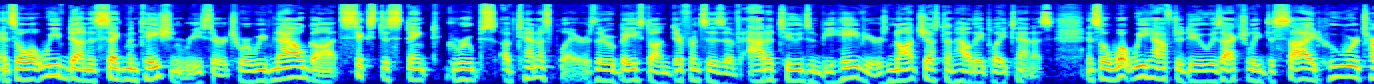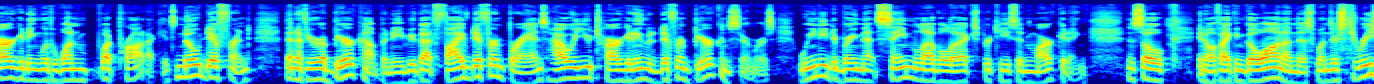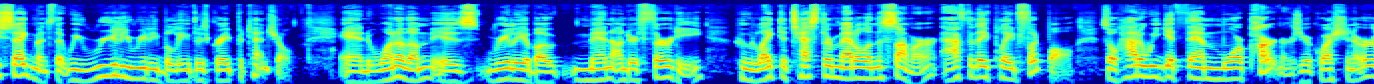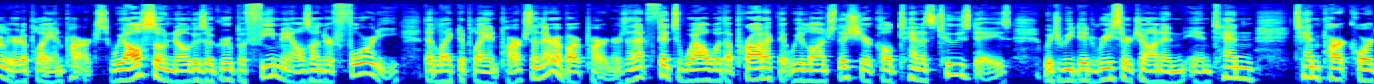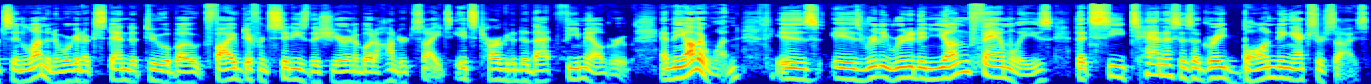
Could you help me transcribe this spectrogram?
And so what we've done is segmentation research, where we've now got six distinct groups of tennis players that are based on differences of attitudes and behaviors, not just on how they play tennis. And so what we have to do is actually decide who we're targeting with one what product. It's no different than if you're a beer company. If you've got five different brands, how are you targeting the different beer consumers? We need to bring that same level of expertise in marketing. And so, you know, if I can go on on this one, there's three segments that we really, really believe there's great potential. And one of them is really about men under 30 who like to test their mettle in the summer after they've played football. So, how do we get them more partners? Your question earlier to play in parks. We also know there's a group of females under 40 that like to play in parks, and they're about partners. And that fits well with a product that we launched this year called Tennis Tuesdays, which we did research on in, in 10 10 park courts in London, and we're going to extend it to about five different cities this year and about 100 sites. It's targeted to that female group. And the other one is, is really rooted in young families that see tennis as a great bonding exercise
